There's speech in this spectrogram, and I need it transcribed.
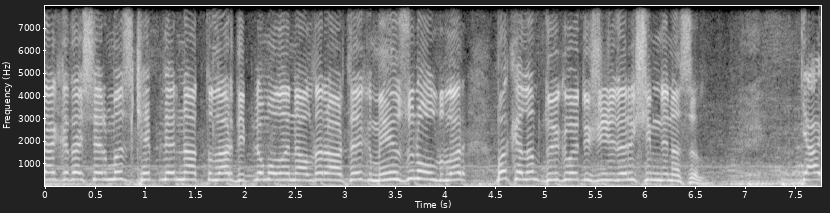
Evet arkadaşlarımız keplerini attılar, diplomalarını aldılar artık mezun oldular. Bakalım duygu ve düşünceleri şimdi nasıl? Ya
